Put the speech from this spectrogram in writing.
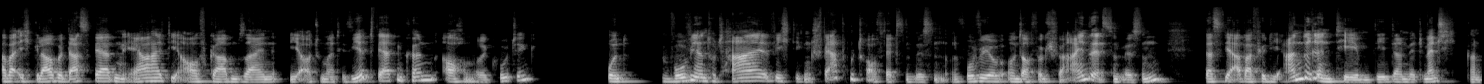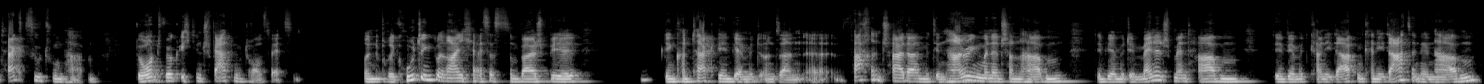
Aber ich glaube, das werden eher halt die Aufgaben sein, die automatisiert werden können, auch im Recruiting. Und wo wir einen total wichtigen Schwerpunkt draufsetzen müssen und wo wir uns auch wirklich für einsetzen müssen, dass wir aber für die anderen Themen, die dann mit menschlichem Kontakt zu tun haben, dort wirklich den Schwerpunkt draufsetzen. Und im Recruiting-Bereich heißt das zum Beispiel, den Kontakt, den wir mit unseren äh, Fachentscheidern, mit den Hiring-Managern haben, den wir mit dem Management haben, den wir mit Kandidaten, Kandidatinnen haben,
